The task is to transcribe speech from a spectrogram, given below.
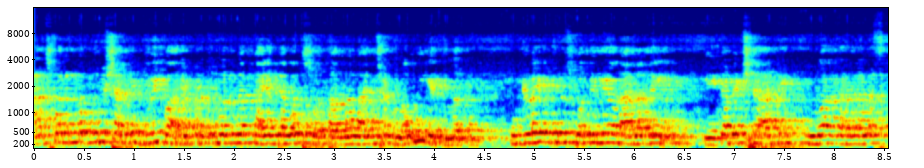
आजपर्यंत पुरुषांनी द्विभार्य प्रतिबंध कायद्यावर स्वतःला लांछन लावून घेतलं. कुठलाही पुरुष जमिनीवर आला नाही. एकापेक्षा अधिक विवाह करण्यालाच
